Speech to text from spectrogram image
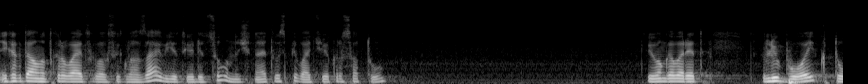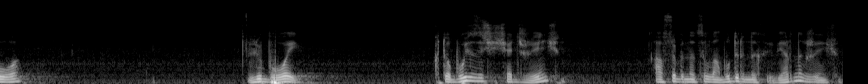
И когда он открывает глаза и видит ее лицо, он начинает воспевать ее красоту. И он говорит, любой, кто любой, кто будет защищать женщин, особенно целомудренных и верных женщин,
